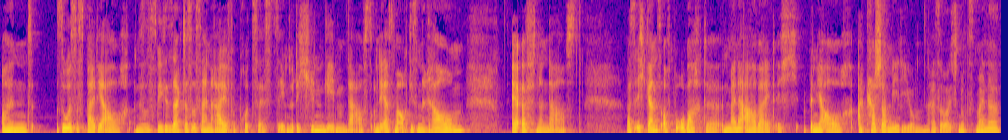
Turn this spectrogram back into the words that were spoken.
Und so ist es bei dir auch. Und es ist, wie gesagt, das ist ein Reifeprozess, dem du dich hingeben darfst und erstmal auch diesen Raum eröffnen darfst. Was ich ganz oft beobachte in meiner Arbeit, ich bin ja auch Akasha-Medium, also ich nutze meine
